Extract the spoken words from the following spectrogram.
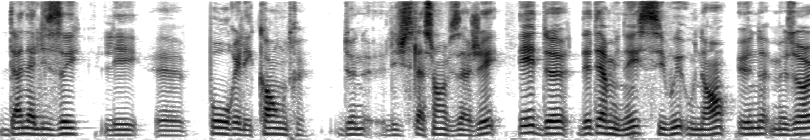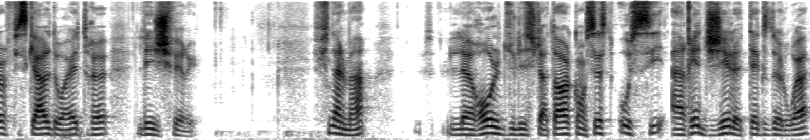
d'analyser les euh, pour et les contre d'une législation envisagée et de déterminer si oui ou non une mesure fiscale doit être légiférée. Finalement, le rôle du législateur consiste aussi à rédiger le texte de loi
